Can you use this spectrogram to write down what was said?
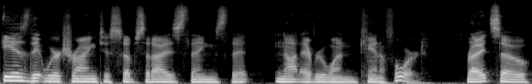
is that we're trying to subsidize things that not everyone can afford, right? So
